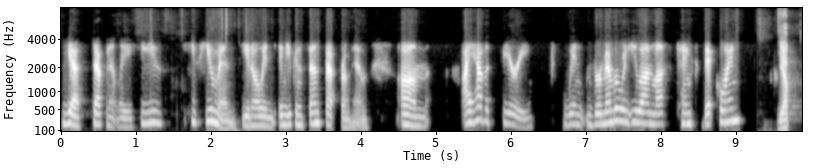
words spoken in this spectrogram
Yes, definitely. He's he's human, you know, and, and you can sense that from him. Um, I have a theory. When remember when Elon Musk tanked Bitcoin? Yep.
